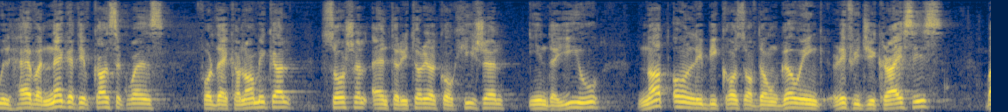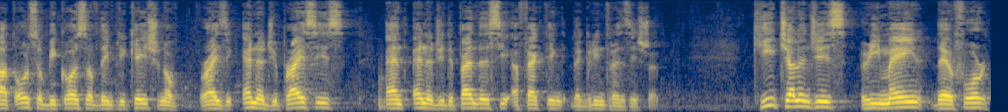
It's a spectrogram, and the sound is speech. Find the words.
will have a negative consequence for the economical, social and territorial cohesion in the EU, not only because of the ongoing refugee crisis, but also because of the implication of rising energy prices and energy dependency affecting the green transition. Key challenges remain, therefore,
